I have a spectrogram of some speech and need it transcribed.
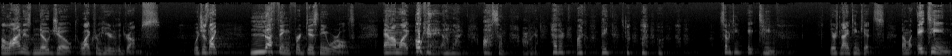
The line is no joke, like from here to the drums, which is like nothing for Disney World. And I'm like, okay. And I'm like, awesome. All right, we got Heather, Michael, Payne, uh, 17, 18. There's 19 kids. And I'm like, 18.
